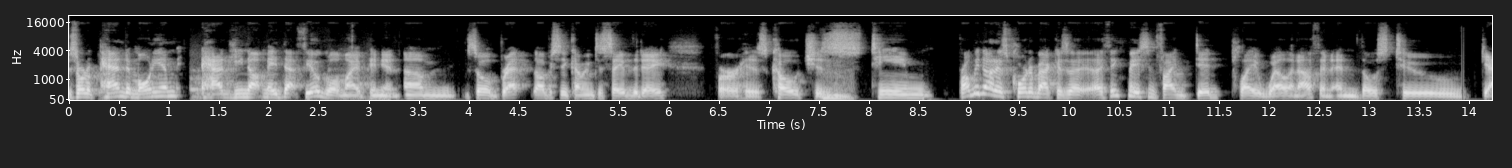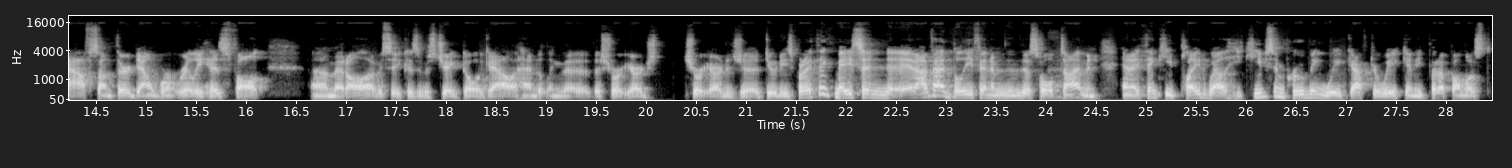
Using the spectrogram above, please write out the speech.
sort of pandemonium had he not made that field goal, in my opinion. Um, so Brett obviously coming to save the day for his coach, his mm-hmm. team, probably not his quarterback because I, I, think Mason Fine did play well enough, and, and those two gaffes on third down weren't really his fault um, at all, obviously, because it was Jake Dolegala handling the, the short yardage short yardage uh, duties. But I think Mason, and I've had belief in him this whole time, and and I think he played well. He keeps improving week after week, and he put up almost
